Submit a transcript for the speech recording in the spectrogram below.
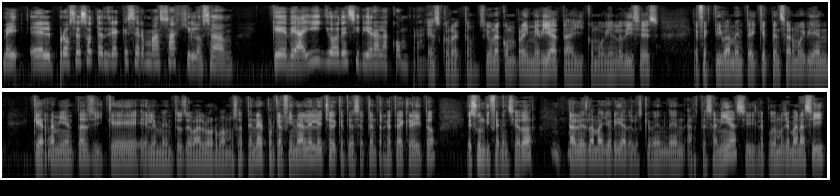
me, el proceso tendría que ser más ágil, o sea, que de ahí yo decidiera la compra. Es correcto. Sí, una compra inmediata y como bien lo dices, efectivamente hay que pensar muy bien qué herramientas y qué elementos de valor vamos a tener, porque al final el hecho de que te acepten tarjeta de crédito es un diferenciador. Tal vez la mayoría de los que venden artesanías, si le podemos llamar así,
